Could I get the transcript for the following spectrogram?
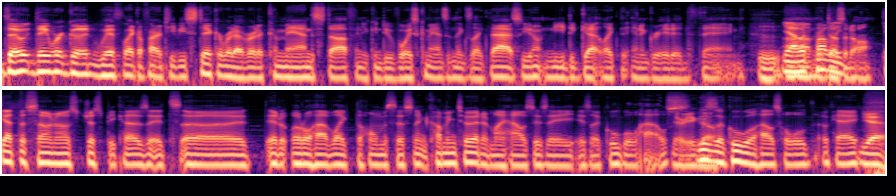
the they were good with like a Fire TV stick or whatever to command stuff, and you can do voice commands and things like that. So you don't need to get like the integrated thing. Yeah, I um, would probably that does it all. get the Sonos just because it's uh it, it'll have like the Home Assistant coming to it, and my house is a is a Google house. There you go. This is a Google household. Okay. Yeah,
